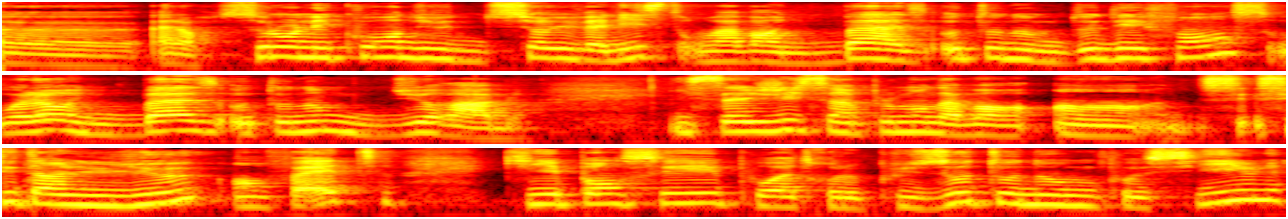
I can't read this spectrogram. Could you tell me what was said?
Euh, alors, selon les courants du survivaliste, on va avoir une base autonome de défense ou alors une base autonome durable. Il s'agit simplement d'avoir un, c'est un lieu en fait qui est pensé pour être le plus autonome possible,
